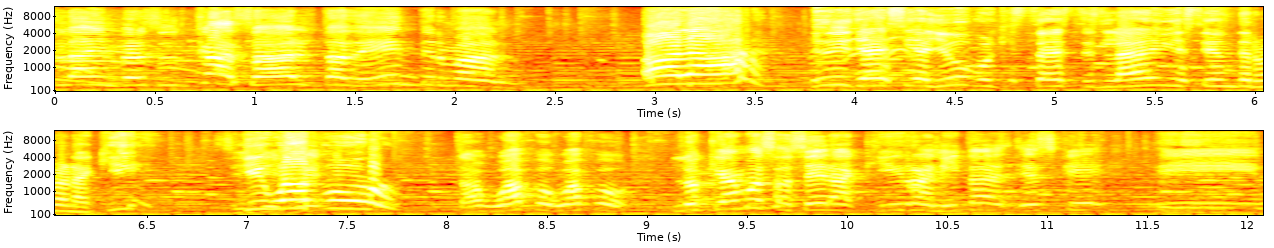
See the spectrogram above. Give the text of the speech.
Slime versus casa alta de Enderman ¡Hola! Ya decía yo, porque está este Slime y este Enderman aquí Sí, ¡Qué sí, guapo! Está guapo, guapo Lo que vamos a hacer aquí, ranita, es que eh,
